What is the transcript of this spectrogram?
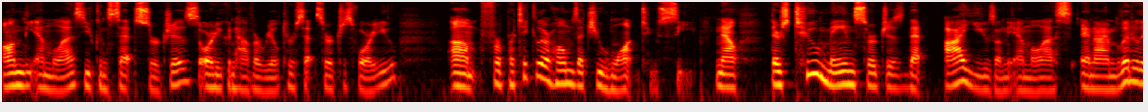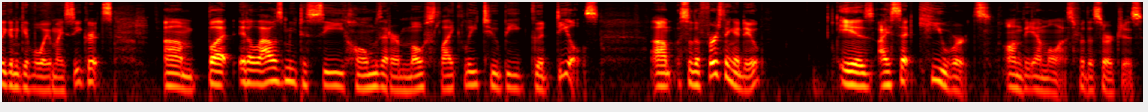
on the MLS, you can set searches or you can have a realtor set searches for you um, for particular homes that you want to see. Now, there's two main searches that I use on the MLS, and I'm literally gonna give away my secrets, um, but it allows me to see homes that are most likely to be good deals. Um, so the first thing I do is I set keywords on the MLS for the searches.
